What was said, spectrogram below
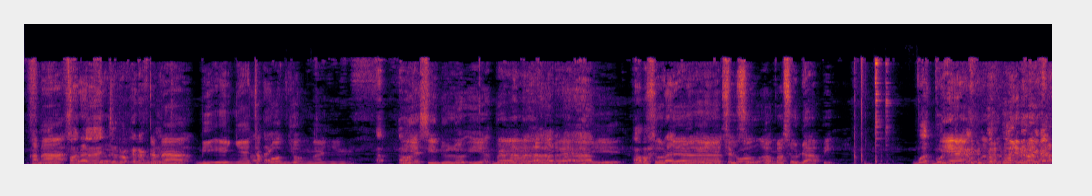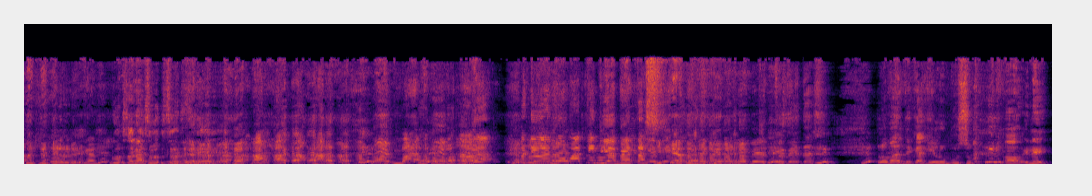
Karena Fanta Sprite jeruk enak karena banget. BA-nya cak lontong anjing. Iya sih dulu, iya benar color ya. Iya. Apa? Soda BA-nya cek susu lontong. apa soda api? Buat bunda. Iya, buat bener kan. Gue sudah susu. Lama, lama banget. Mendingan gue mati diabetes sih. Diabetes. Lo mati kaki lu busuk. Oh ini.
